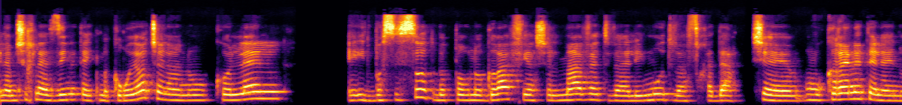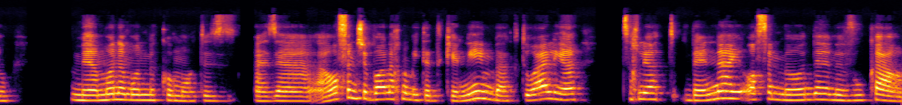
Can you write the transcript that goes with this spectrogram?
להמשיך להזין את ההתמכרויות שלנו, כולל התבוססות בפורנוגרפיה של מוות ואלימות והפחדה, שמוקרנת אלינו מהמון המון מקומות. אז אז האופן שבו אנחנו מתעדכנים באקטואליה צריך להיות בעיניי אופן מאוד אה, מבוקר,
